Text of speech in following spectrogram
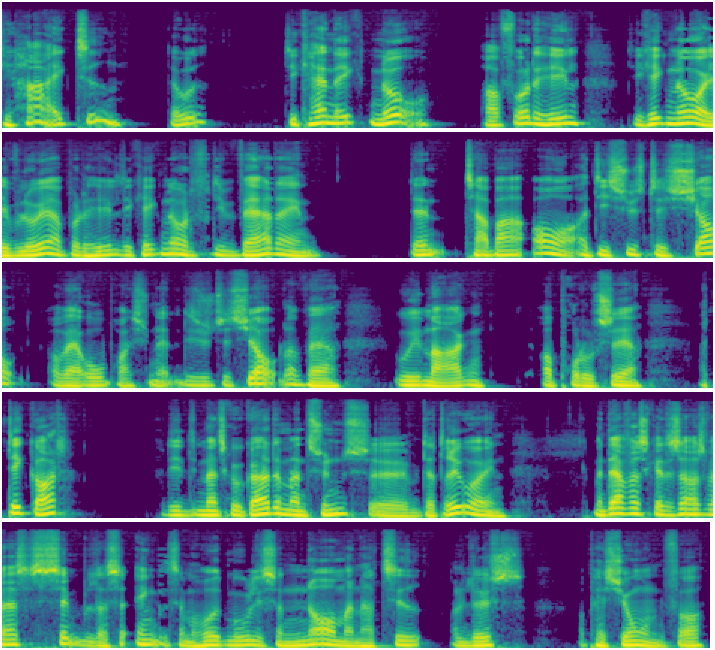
de har ikke tiden derude. De kan ikke nå at få det hele. De kan ikke nå at evaluere på det hele. De kan ikke nå det, fordi hverdagen, den tager bare over, og de synes, det er sjovt at være operationel. De synes, det er sjovt at være ude i marken og producere. Og det er godt, fordi man skal jo gøre det, man synes, øh, der driver en. Men derfor skal det så også være så simpelt og så enkelt som overhovedet muligt, så når man har tid og lyst og passion for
